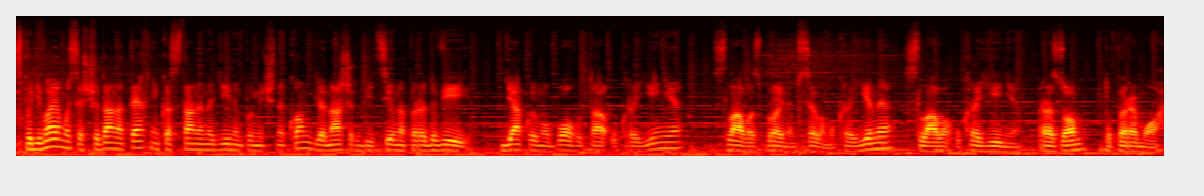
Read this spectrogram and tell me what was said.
Сподіваємося, що дана техніка стане надійним помічником для наших бійців на передовій. Дякуємо Богу та Україні. Слава Збройним силам України! Слава Україні! Разом до перемоги!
